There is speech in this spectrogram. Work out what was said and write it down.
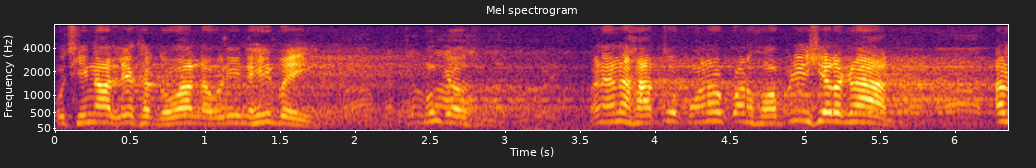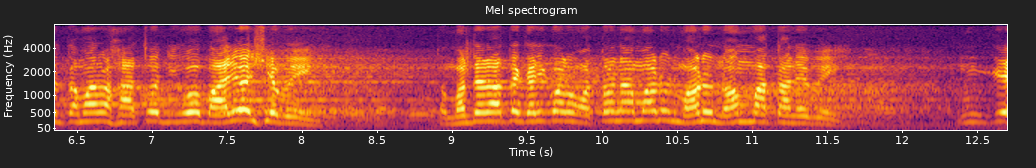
ઉછીના લેખ ધોવા નવડી નહીં ભાઈ. હું કહું છું. પણ એને હાથો કોણો કોણ હોપડ્યું છે રઘનાથ અને તમારો હાથો દીવો બાળ્યો છે ભાઈ. તો મધરાતે ઘડી કોણ હોતો ના મારું મારું નામ માતા ને ભાઈ. કે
